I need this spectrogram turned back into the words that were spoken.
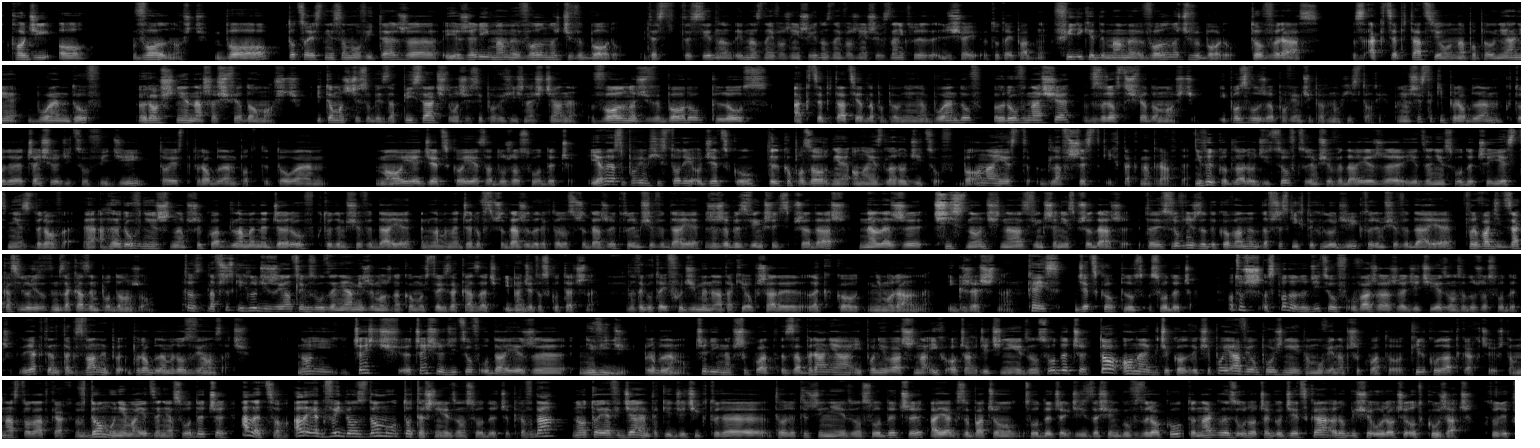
Chodzi o wolność, bo to, co jest niesamowite, że jeżeli mamy wolność wyboru, to jest, to jest jedna, jedna z najważniejszych, jedno z najważniejszych zdań, które dzisiaj tutaj padnie. W chwili, kiedy mamy wolność wyboru, to wraz z akceptacją na popełnianie błędów rośnie nasza świadomość. I to możecie sobie zapisać, to możecie sobie powiesić na ścianę. Wolność wyboru plus akceptacja dla popełniania błędów równa się wzrost świadomości. I pozwól, że opowiem Ci pewną historię. Ponieważ jest taki problem, który część rodziców widzi, to jest problem pod tytułem Moje dziecko je za dużo słodyczy. Ja teraz opowiem historię o dziecku, tylko pozornie ona jest dla rodziców, bo ona jest dla wszystkich tak naprawdę. Nie tylko dla rodziców, którym się wydaje, że jedzenie słodyczy jest niezdrowe, ale również na przykład dla menedżerów, którym się wydaje, dla menedżerów sprzedaży, dyrektorów sprzedaży, którym się wydaje, że żeby zwiększyć sprzedaż, należy cisnąć na zwiększenie sprzedaży. To jest również dedykowane dla wszystkich tych ludzi, którym się wydaje wprowadzić zakaz i ludzie za tym zakazem podążą. To dla wszystkich ludzi żyjących złudzeniami, że można komuś coś zakazać i będzie to skuteczne. Dlatego tutaj wchodzimy na takie obszary lekko niemoralne i grzeszne. Case dziecko plus słodycze. Otóż sporo rodziców uważa, że dzieci jedzą za dużo słodyczy. Jak ten tak zwany problem rozwiązać? No i część, część rodziców udaje, że nie widzi problemu. Czyli na przykład zabrania i ponieważ na ich oczach dzieci nie jedzą słodyczy, to one gdziekolwiek się pojawią później, tam mówię na przykład o kilkulatkach, czy już tam nastolatkach, w domu nie ma jedzenia słodyczy, ale co? Ale jak wyjdą z domu, to też nie jedzą słodyczy, prawda? No to ja widziałem takie dzieci, które teoretycznie nie jedzą słodyczy, a jak zobaczą słodycze gdzieś w zasięgu wzroku, to nagle z uroczego dziecka robi się uroczy odkurzacz, który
